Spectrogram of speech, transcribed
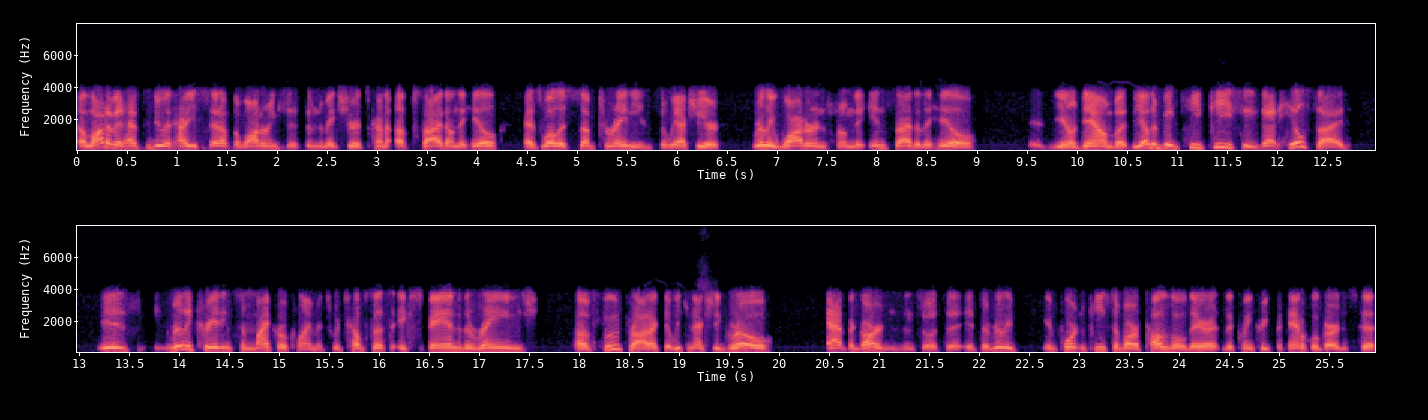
a lot of it has to do with how you set up the watering system to make sure it's kind of upside on the hill as well as subterranean. So we actually are really watering from the inside of the hill you know down. But the other big key piece is that hillside is really creating some microclimates, which helps us expand the range of food product that we can actually grow at the gardens. And so it's a it's a really important piece of our puzzle there at the Queen Creek Botanical Gardens to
